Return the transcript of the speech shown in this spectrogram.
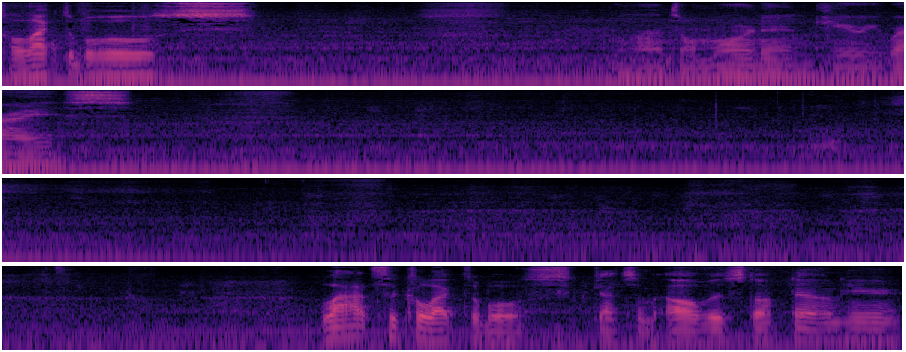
Collectibles. Alonzo Mourning, Jerry Rice. Lots of collectibles. Got some Elvis stuff down here.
